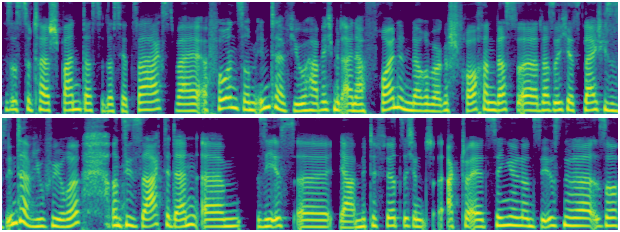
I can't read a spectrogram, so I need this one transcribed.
das ist total spannend, dass du das jetzt sagst, weil vor unserem Interview habe ich mit einer Freundin darüber gesprochen, dass, äh, dass ich jetzt gleich dieses Interview führe. Und sie sagte dann, ähm, sie ist äh, ja Mitte 40 und aktuell Single und sie ist nur so,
